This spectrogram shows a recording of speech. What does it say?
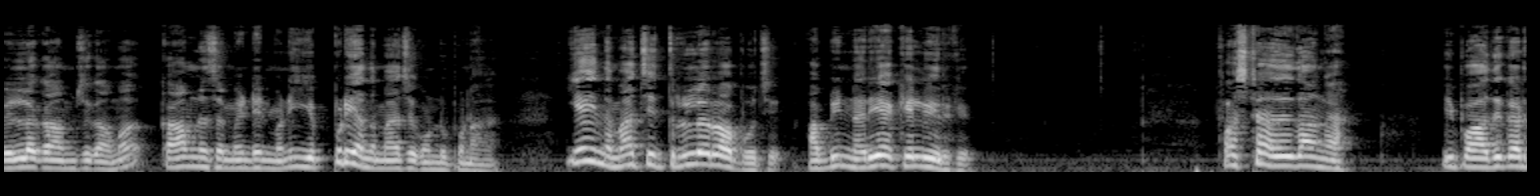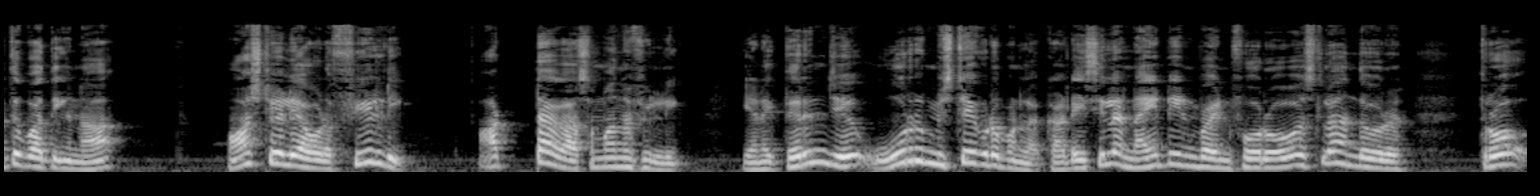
வெளில காமிச்சிக்காமல் காம்னஸை மெயின்டைன் பண்ணி எப்படி அந்த மேட்சை கொண்டு போனாங்க? ஏன் இந்த மேட்ச் த்ரில்லராக போச்சு? அப்படின்னு நிறையா கேள்வி இருக்குது ஃபஸ்ட்டு அதுதாங்க. இப்போ அதுக்கடுத்து பார்த்தீங்கன்னா ஆஸ்திரேலியாவோட ஃபீல்டிங் அட்டகாசமான ஃபீல்டிங் எனக்கு தெரிஞ்சு ஒரு மிஸ்டேக் கூட பண்ணல. கடைசியில் நைன்டீன் பாயிண்ட் ஃபோர் ஓவர்ஸில் அந்த ஒரு த்ரோ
